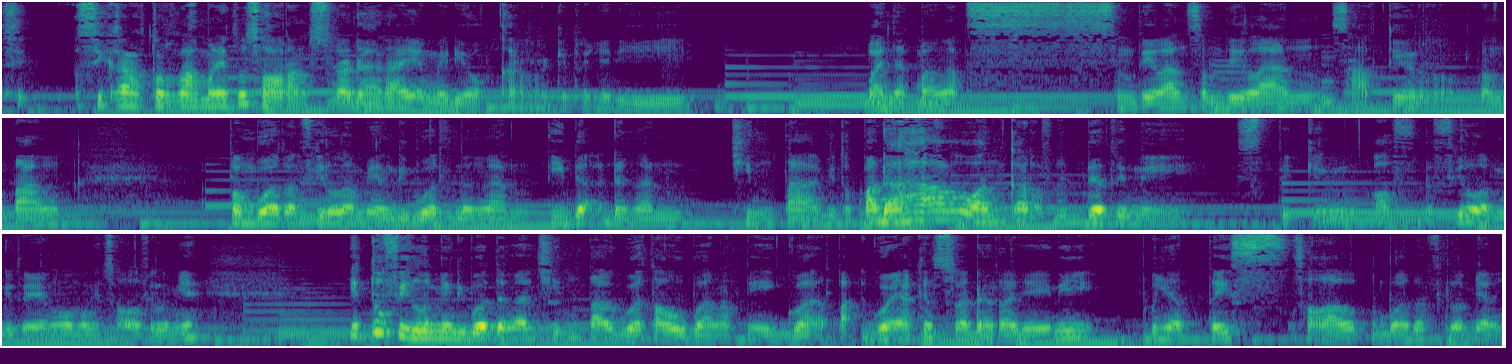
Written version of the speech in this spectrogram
si, si karakter utama itu seorang sutradara yang mediocre gitu. Jadi banyak banget sentilan-sentilan satir tentang pembuatan film yang dibuat dengan tidak dengan cinta gitu. Padahal One Cut of the Dead ini speaking of the film gitu ya ngomongin soal filmnya itu film yang dibuat dengan cinta gue tahu banget nih. Gue gue yakin sutradaranya ini punya taste soal pembuatan film yang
